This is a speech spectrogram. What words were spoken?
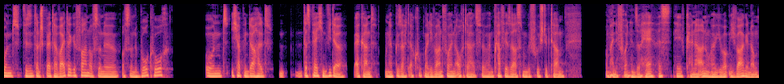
Und wir sind dann später weitergefahren auf so eine, auf so eine Burg hoch. Und ich habe ihn da halt das Pärchen wieder erkannt und habe gesagt, ach guck mal, die waren vorhin auch da, als wir beim Kaffee saßen und gefrühstückt haben. Und meine Freundin so, hä, was? Nee, keine Ahnung, habe ich überhaupt nicht wahrgenommen.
